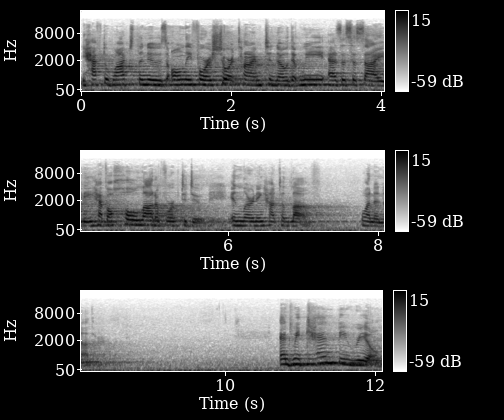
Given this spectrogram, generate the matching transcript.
You have to watch the news only for a short time to know that we as a society have a whole lot of work to do in learning how to love one another. And we can be real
